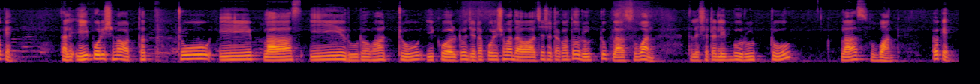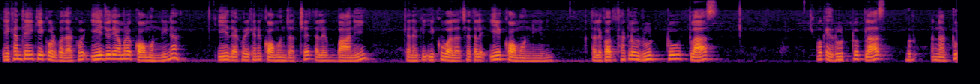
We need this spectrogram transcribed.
ওকে, তাহলে এই পরিসীমা অর্থাৎ two A plus A root over two equal to যেটা পরিসীমা দেওয়া আছে সেটা কত? Root two plus one. তাহলে সেটা লিখব root two plus one. Okay, এখান থেকে কি করব দেখো? এ যদি আমরা কমন নিই না, এ দেখো এখানে কমন যাচ্ছে, তাহলে বানি কেন কি ইকুয়াল আছে? তাহলে এ কমন নিয়ে নিই তাহলে কত থাকল? Root two plus okay root two plus না টু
